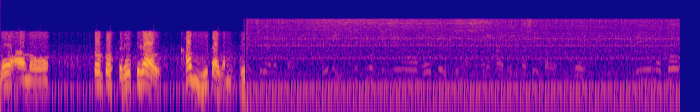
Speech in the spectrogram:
ね、あの、人とすれ違う数自体がもう全然違いますから、それで一律の基準を設けるっていうのはなかなか難しいかと思うっていうのと、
